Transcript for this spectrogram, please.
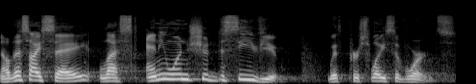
now this I say, lest anyone should deceive you with persuasive words.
